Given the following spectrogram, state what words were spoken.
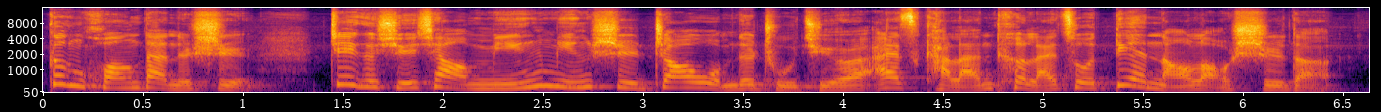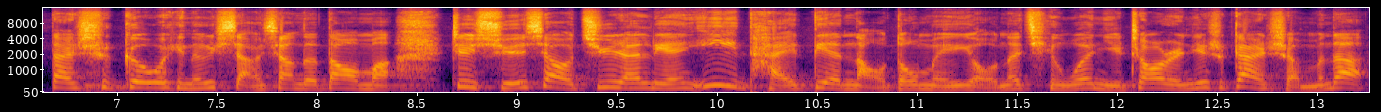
更荒诞的是，这个学校明明是招我们的主角艾斯卡兰特来做电脑老师的。但是各位能想象得到吗？这学校居然连一台电脑都没有。那请问你招人家是干什么的？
